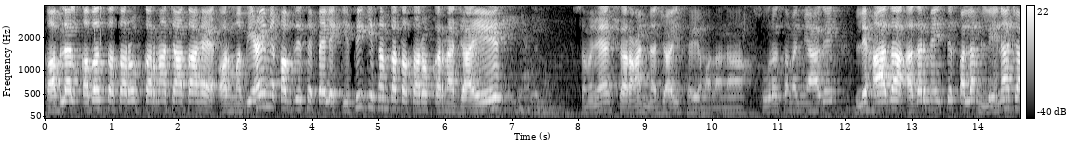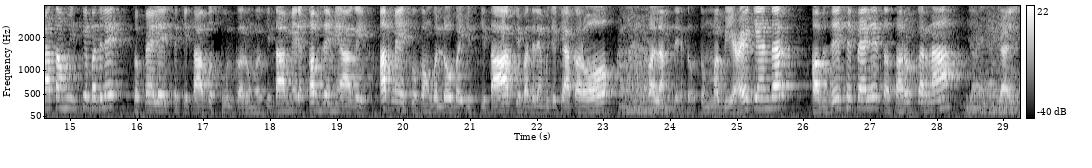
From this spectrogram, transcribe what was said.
قبل القبض تصرف کرنا چاہتا ہے۔ اور مبیع میں قبضے سے پہلے کسی قسم کا تصرف کرنا جائز سمجھ میں شرعن نجائز ہے یہ مولانا۔ سورج سمجھ میں آ گئی۔ لہذا اگر میں اسے قلم لینا چاہتا ہوں اس کے بدلے، تو پہلے اسے کتاب وصول کروں گا۔ کتاب میرے قبضے میں آ گئی۔ اب میں اس کو کہوں گا، لو بھائی، اس کتاب کے بدلے مجھے کیا کرو؟ قلم دے دو۔ تو مبیعے کے اندر قبضے سے پہلے تصرف کرنا جائز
